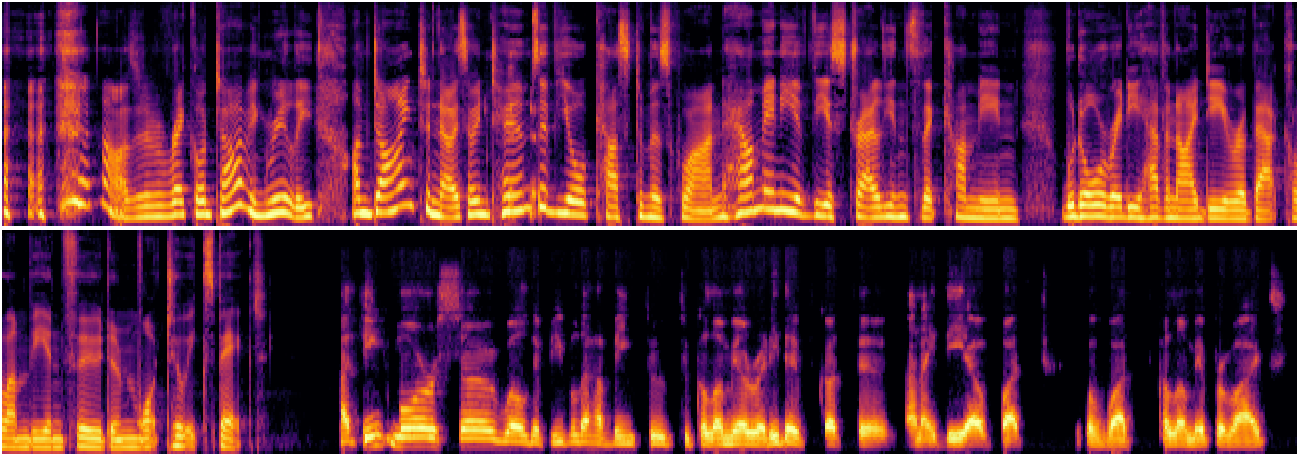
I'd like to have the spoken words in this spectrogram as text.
oh, it's a record timing, really. I'm dying to know. So, in terms of your customers, Juan, how many of the Australians that come in would already have an idea about Colombian food and what to expect? I think more so. Well, the people that have been to, to Colombia already, they've got uh, an idea of what of what Colombia provides.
